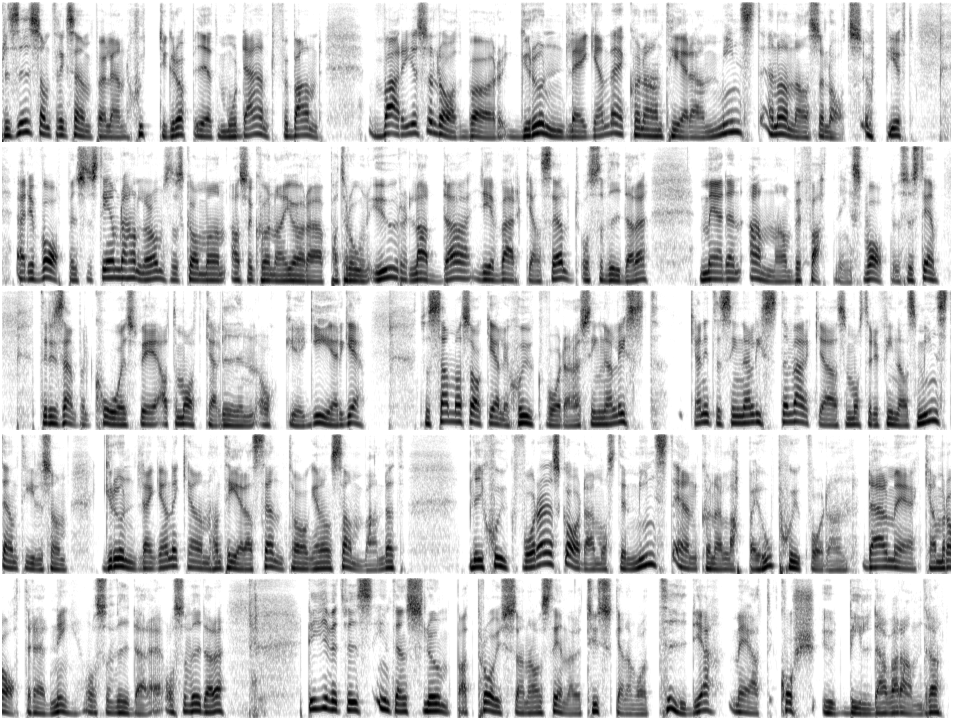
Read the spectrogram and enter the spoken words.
Precis som till exempel en skyttegrupp i ett modernt förband. Varje soldat bör grundläggande kunna hantera minst en annan soldats uppgift. Är det vapensystem det handlar om så ska man alltså kunna göra patronur, ladda, ge verkanseld och så vidare med en annan befattnings vapensystem. Till exempel KSB, automatkarbin och GRG. Så samma sak gäller sjukvårdare, signalist, kan inte signalisten verka så måste det finnas minst en till som grundläggande kan hantera sändtagaren och sambandet. Blir sjukvårdaren skadad måste minst en kunna lappa ihop sjukvårdaren. Därmed kamraträddning och så vidare och så vidare. Det är givetvis inte en slump att preussarna och senare tyskarna var tidiga med att korsutbilda varandra.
